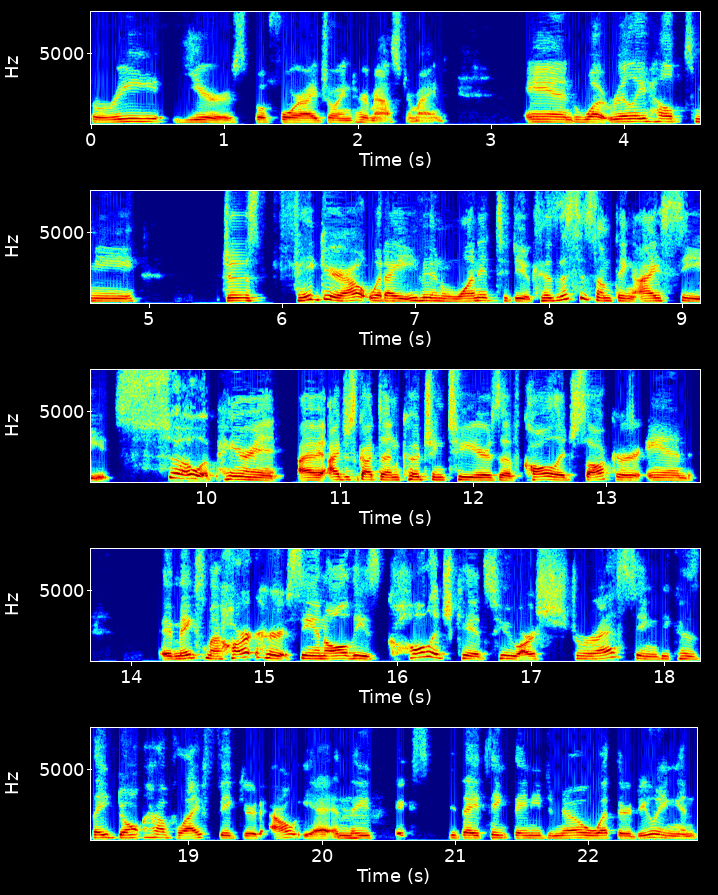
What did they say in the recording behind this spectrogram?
three years before I joined her mastermind. And what really helped me just figure out what I even wanted to do, because this is something I see so apparent. I, I just got done coaching two years of college soccer, and it makes my heart hurt seeing all these college kids who are stressing because they don't have life figured out yet and they mm-hmm. they think they need to know what they're doing. And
